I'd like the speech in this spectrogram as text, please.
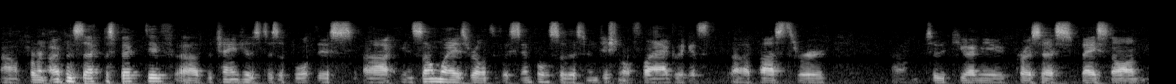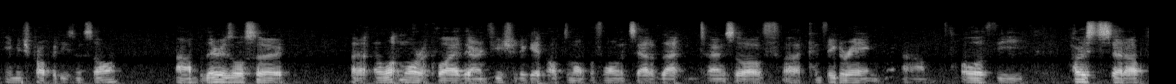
Uh, from an OpenStack perspective, uh, the changes to support this are in some ways relatively simple. So there's an additional flag that gets uh, passed through um, to the QEMU process based on image properties and so on. Uh, but there is also a, lot more required there in future to get optimal performance out of that in terms of uh, configuring um, all of the host setup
